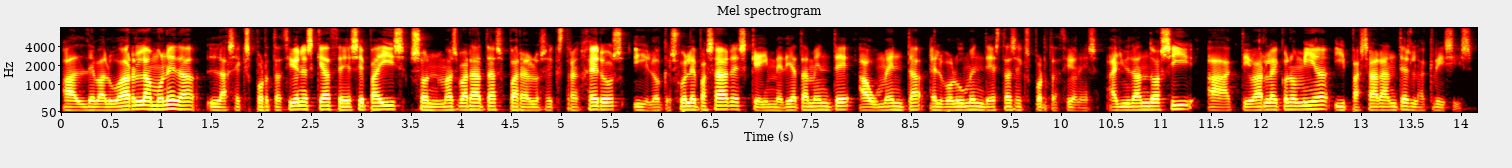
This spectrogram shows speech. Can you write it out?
Al devaluar la moneda, las exportaciones que hace ese país son más baratas para los extranjeros y lo que suele pasar es que inmediatamente aumenta el volumen de estas exportaciones, ayudando así a activar la economía y pasar antes la crisis.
